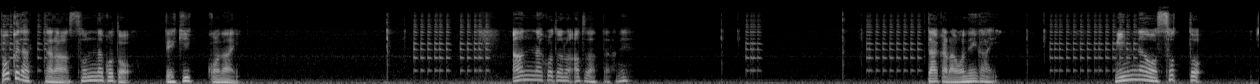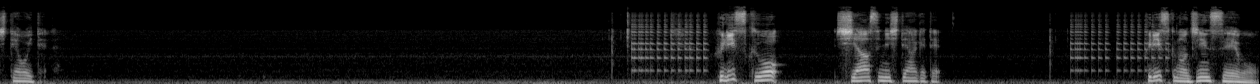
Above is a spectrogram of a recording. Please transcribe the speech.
僕だったらそんなことできっこない。あんなことの後だったらね。だからお願い。みんなをそっとしておいて。フリスクを幸せにしてあげて。フリスクの人生を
